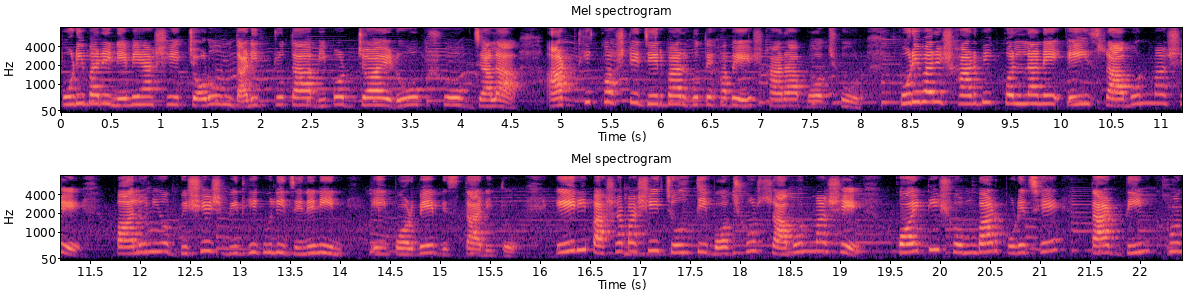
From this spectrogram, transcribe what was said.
পরিবারে নেমে আসে চরম দারিদ্রতা, বিপর্যয়, রোগ, শোক, জ্বালা। আর্থিক কষ্টে জেরবার হতে হবে সারা বছর। পরিবারের সার্বিক কল্যাণে এই শ্রাবণ মাসে পালনীয় বিশেষ বিধিগুলি জেনে নিন এই পর্বে বিস্তারিত। এরই পাশাপাশি চলতি বছর শ্রাবণ মাসে কয়টি সোমবার পড়েছে তার দিনক্ষণ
